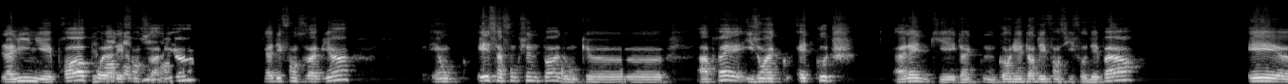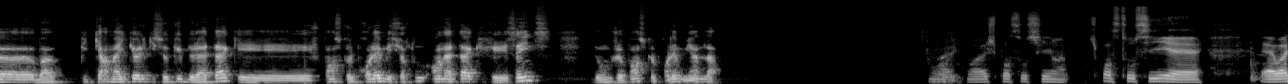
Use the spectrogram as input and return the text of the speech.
La ligne est propre, la défense va 10, hein. bien, la défense va bien. Et, on, et ça fonctionne pas. Donc euh, après, ils ont un head coach Allen qui est un, un coordinateur défensif au départ et euh, bah, Pete Carmichael qui s'occupe de l'attaque. Et je pense que le problème est surtout en attaque chez les Saints. Donc je pense que le problème vient de là. Ouais, ouais, je pense aussi. ouais. Je pense aussi. euh, euh, ouais,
